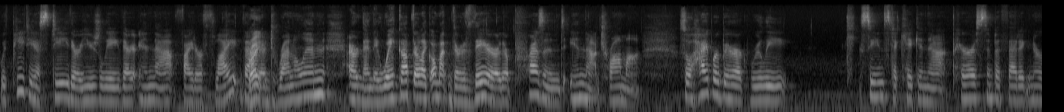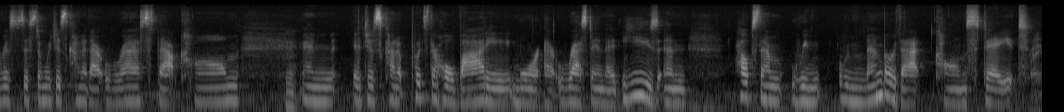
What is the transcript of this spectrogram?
with PTSD they're usually they're in that fight or flight that Right. adrenaline and then they wake up they're like oh my they're there they're present in that trauma so hyperbaric really seems to kick in that parasympathetic nervous system which is kind of that rest that calm and it just kind of puts their whole body more at rest and at ease and helps them rem- remember that calm state Right.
